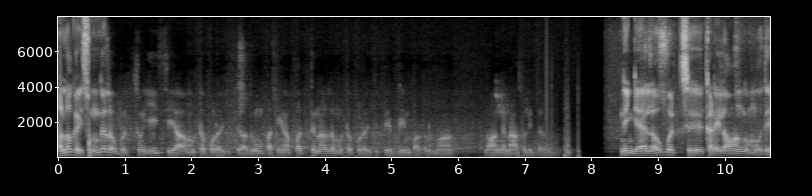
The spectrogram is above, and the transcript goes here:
ஹலோ கைஸ் உங்கள் லவ் பட்ஸும் ஈஸியாக முட்டை போட வைக்கிது அதுவும் பார்த்தீங்கன்னா பத்து நாளில் முட்டை போட வைக்கிது எப்படின்னு பார்க்கணுமா? வாங்க நான் சொல்லித்தரேன். நீங்கள் லவ் பேர்ட்ஸு கடையில் வாங்கும்போது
